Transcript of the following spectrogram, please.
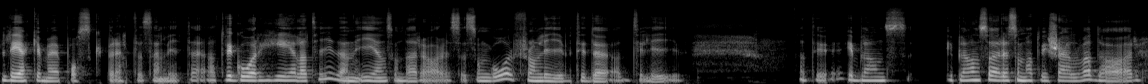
leker med påskberättelsen lite. Att vi går hela tiden i en sån där rörelse som går från liv till död till liv. Att det, ibland, ibland så är det som att vi själva dör.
